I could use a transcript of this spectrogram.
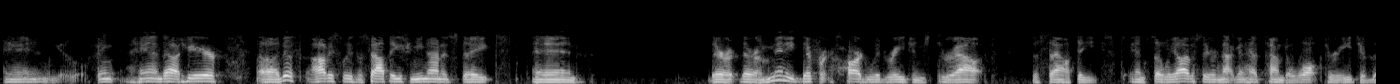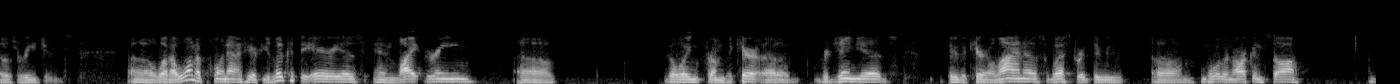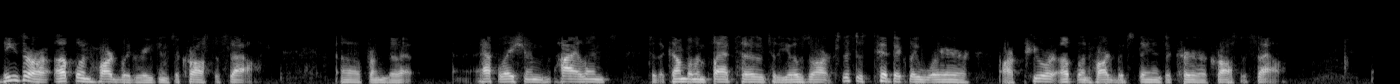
And we get a little thing, handout here. Uh, this obviously is the southeastern United States, and there, there are many different hardwood regions throughout the southeast. And so we obviously are not going to have time to walk through each of those regions. Uh, what I want to point out here, if you look at the areas in light green, uh, going from the uh, Virginias through the Carolinas, westward through um, northern Arkansas. These are our upland hardwood regions across the south, uh, from the Appalachian Highlands to the Cumberland Plateau to the Ozarks. This is typically where our pure upland hardwood stands occur across the south.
